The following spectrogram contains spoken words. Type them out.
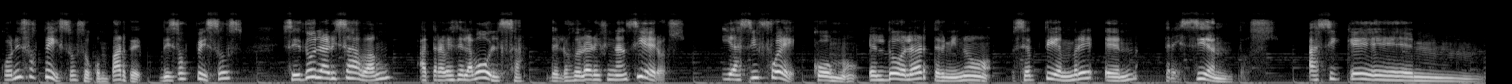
con esos pesos o con parte de esos pesos, se dolarizaban a través de la bolsa, de los dólares financieros. Y así fue como el dólar terminó septiembre en 300. Así que em,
